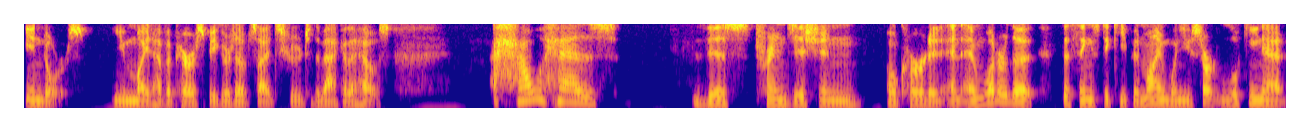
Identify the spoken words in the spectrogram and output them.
indoors. You might have a pair of speakers outside screwed to the back of the house. How has this transition occurred and, and, and what are the, the things to keep in mind when you start looking at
